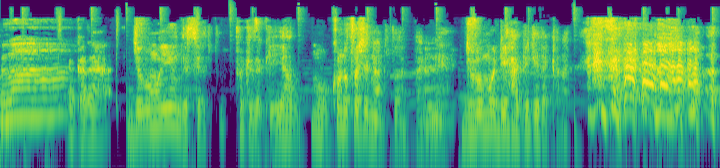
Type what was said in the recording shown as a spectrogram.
うわだから、自分も言うんですよ、時々。いや、もうこの年になると、やっぱりね、自分もリハビリだから。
